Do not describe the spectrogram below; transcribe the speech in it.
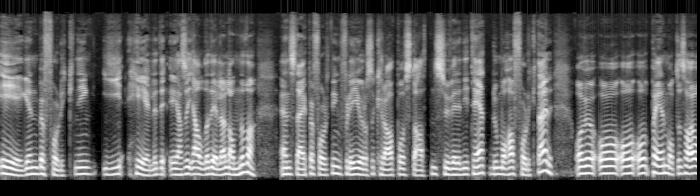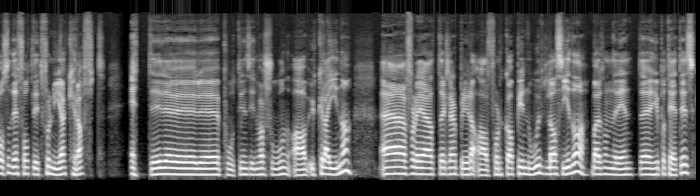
egen befolkning i, hele, altså i alle deler av landet. da, En sterk befolkning, for det gjør også krav på statens suverenitet. Du må ha folk der. Og, og, og, og på en måte så har jo også det fått litt fornya kraft etter eh, Putins invasjon av Ukraina. Eh, fordi at det klart Blir det avfolka opp i nord, la oss si det, da, bare sånn rent hypotetisk,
